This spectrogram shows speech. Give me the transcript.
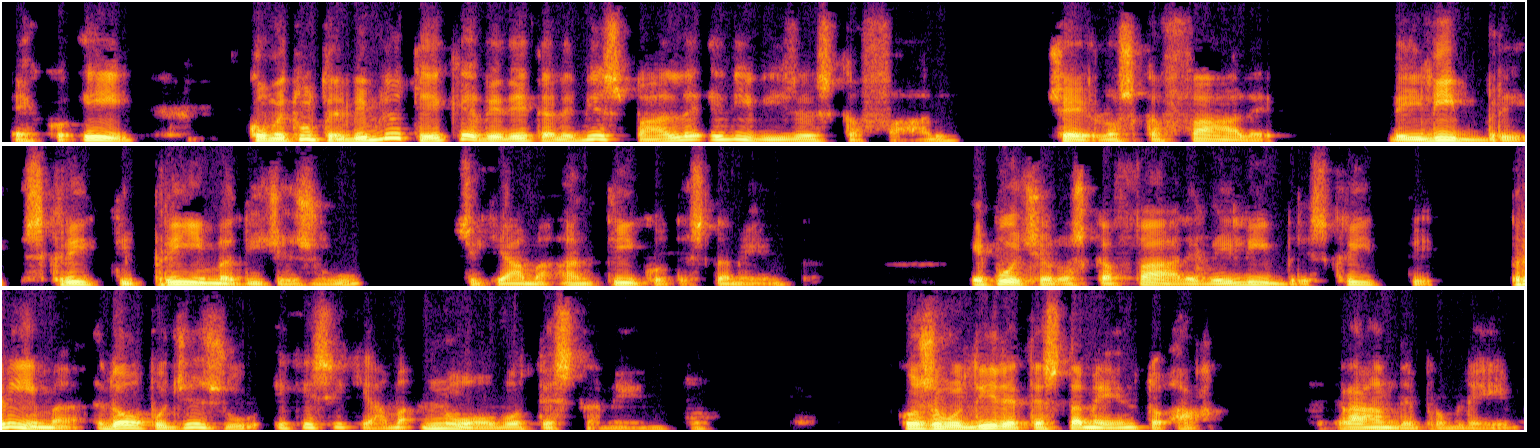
ecco, e come tutte le biblioteche, vedete alle mie spalle, è divisa in scaffali. C'è lo scaffale dei libri scritti prima di Gesù, si chiama Antico Testamento, e poi c'è lo scaffale dei libri scritti prima, dopo Gesù e che si chiama Nuovo Testamento. Cosa vuol dire testamento? Ah, grande problema.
